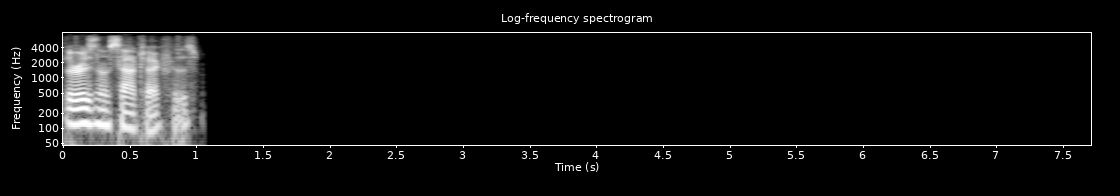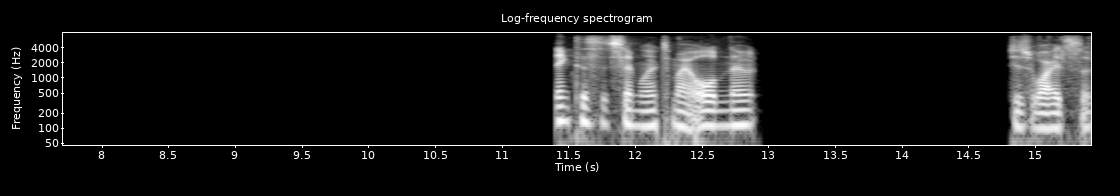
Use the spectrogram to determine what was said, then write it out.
There is no soundtrack for this. I think this is similar to my old note, is why it's so.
